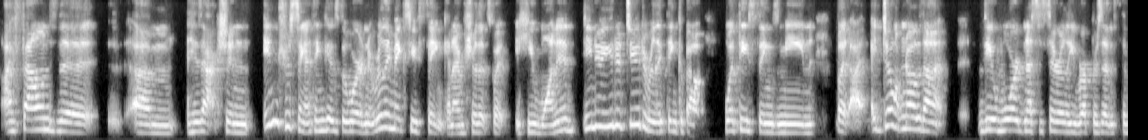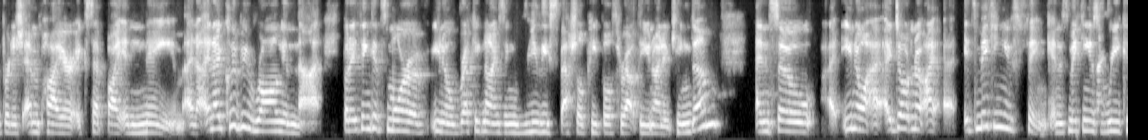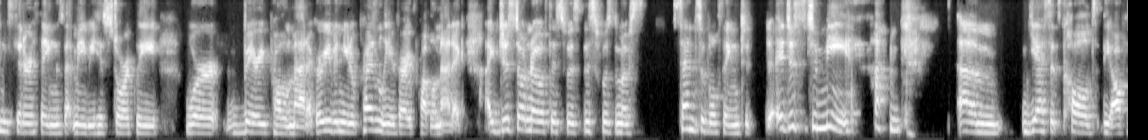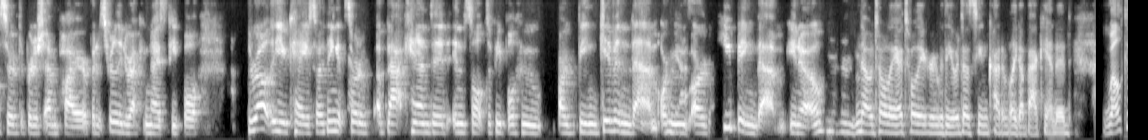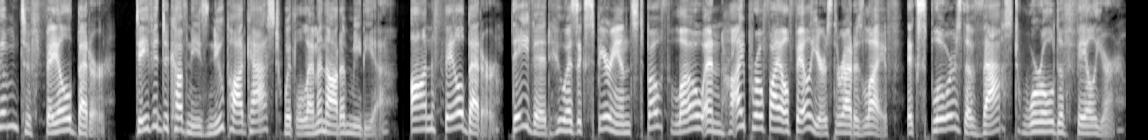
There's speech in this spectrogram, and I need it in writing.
I found the um, his action interesting. I think is the word, and it really makes you think. And I'm sure that's what he wanted you know you to do to really think about what these things mean. But I, I don't know that the award necessarily represents the British Empire except by a name. And, and I could be wrong in that, but I think it's more of, you know, recognizing really special people throughout the United Kingdom and so you know I, I, don't know I, it's making you think and it's making us reconsider things that maybe historically were very problematic or even you know presently are very problematic i just don't know if this was this was the most sensible thing to it just to me um yes it's called the officer of the british empire but it's really to recognize people throughout the UK. So I think it's sort of a backhanded insult to people who are being given them or who yes. are keeping them, you know? Mm-hmm. No, totally. I totally agree with you. It does seem kind of like a backhanded. Welcome to Fail Better, David Duchovny's new podcast with Lemonada Media. On Fail Better, David, who has experienced both low and high profile failures throughout his life, explores the vast world of failure,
